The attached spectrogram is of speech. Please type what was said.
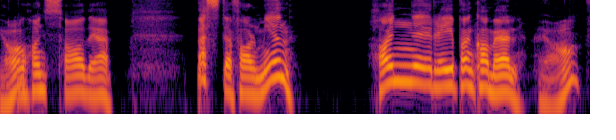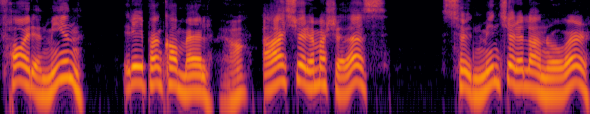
Ja. Og han sa det. Bestefaren min, han rei på en kamel. Ja. Faren min rei på en kamel. Ja. Jeg kjører Mercedes. Sønnen min kjører Land Rover.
